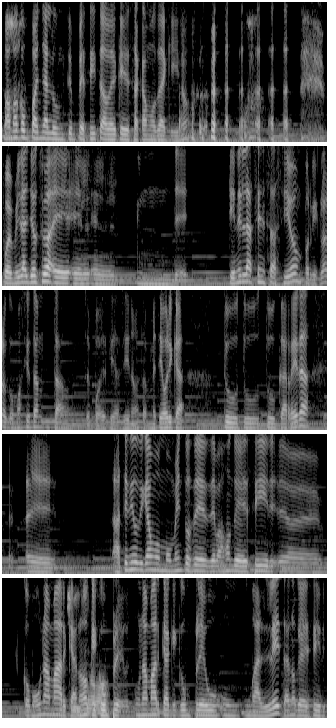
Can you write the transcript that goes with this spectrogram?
vamos a acompañarle un tiempecito a ver qué sacamos de aquí, ¿no? pues mira, Joshua, eh, el, el mm, tienes la sensación, porque claro, como ha sido tan, tan, se puede decir así, ¿no? Tan meteórica tu, tu, tu carrera, eh, has tenido, digamos, momentos de, bajón de decir, eh, como una marca, ¿no? Que cumple, una marca que cumple un, atleta, ¿no? Que decir,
